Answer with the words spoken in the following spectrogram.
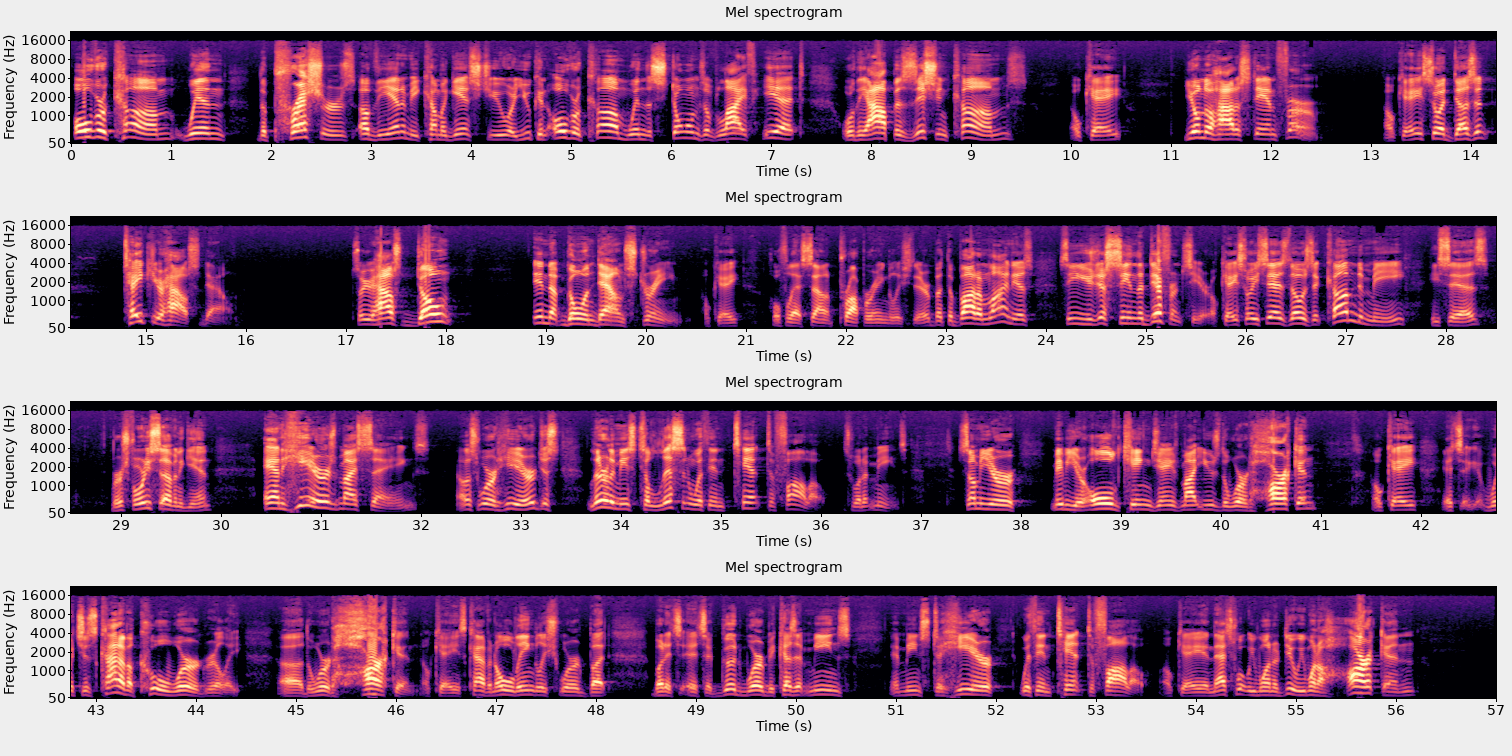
overcome when the pressures of the enemy come against you, or you can overcome when the storms of life hit or the opposition comes, okay? You'll know how to stand firm, okay? So it doesn't take your house down. So your house don't end up going downstream. Okay? Hopefully that sounded proper English there. But the bottom line is, see, you're just seeing the difference here. Okay? So he says, Those that come to me, he says, verse 47 again, and hears my sayings. Now, this word here just literally means to listen with intent to follow, is what it means. Some of your, maybe your old King James might use the word hearken, okay, it's, which is kind of a cool word, really. Uh, the word hearken, okay, it's kind of an old English word, but but it's, it's a good word because it means, it means to hear with intent to follow, okay? And that's what we want to do. We want to hearken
